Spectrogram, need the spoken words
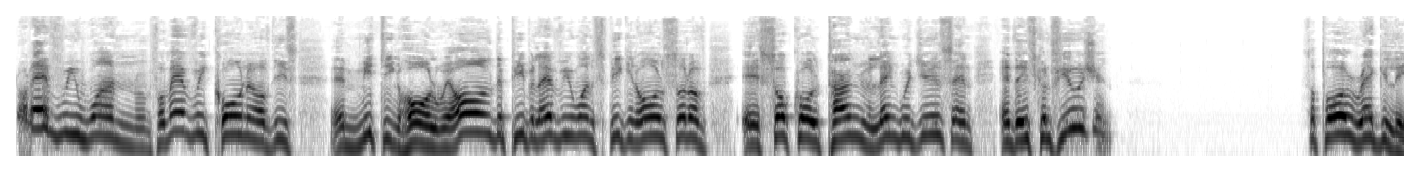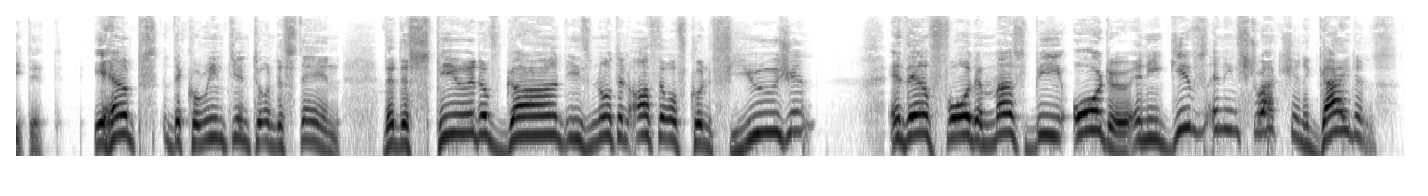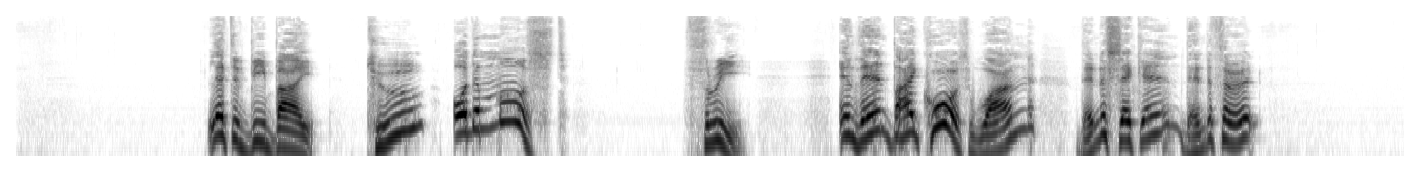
Not everyone from every corner of this uh, meeting hall where all the people, everyone speaking all sort of uh, so-called tongue languages and, and there is confusion. So Paul regulated. He helps the Corinthian to understand that the Spirit of God is not an author of confusion, and therefore there must be order, and he gives an instruction, a guidance. Let it be by two or the most three. And then by course, one, then the second, then the third.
